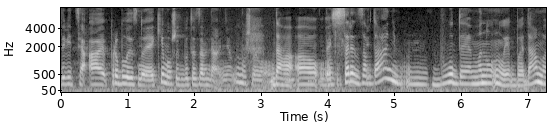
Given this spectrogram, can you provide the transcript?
дивіться, а приблизно які можуть бути завдання? Можливо, Да, серед завдань буде ну, якби, да, ми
